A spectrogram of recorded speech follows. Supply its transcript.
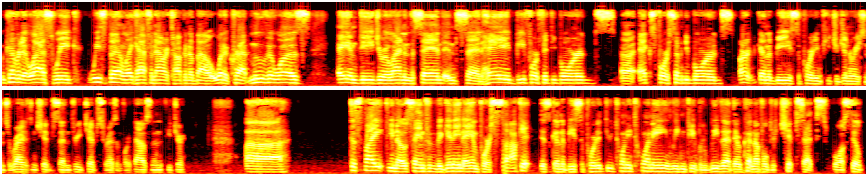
we covered it last week. We spent like half an hour talking about what a crap move it was. AMD drew a line in the sand and said, "Hey, B450 boards, uh, X470 boards aren't going to be supporting future generations of Ryzen chips, Zen 3 chips, Ryzen 4000 in the future." Uh, despite you know saying from the beginning AM4 socket is going to be supported through 2020, leading people to believe that they were cutting off older chipsets while still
